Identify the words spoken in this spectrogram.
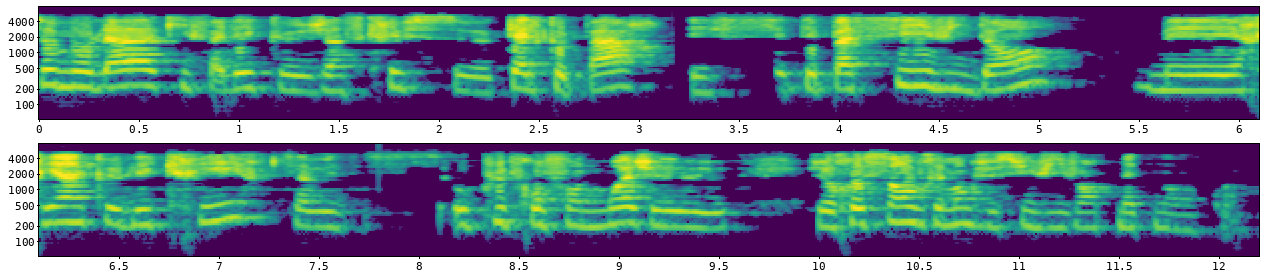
ce mot-là qu'il fallait que j'inscrive quelque part. Et c'était pas si évident mais rien que l'écrire ça veut au plus profond de moi je, je ressens vraiment que je suis vivante maintenant quoi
